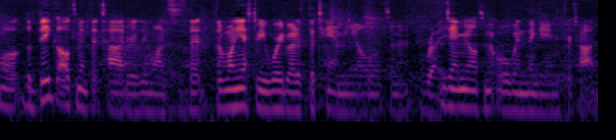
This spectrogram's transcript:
Well, the big ultimate that Todd really wants is that the one he has to be worried about is the Tamiyo ultimate. Right. The Tamiyo ultimate will win the game for Todd.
